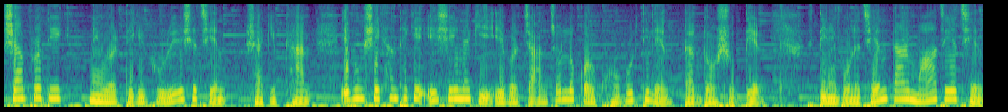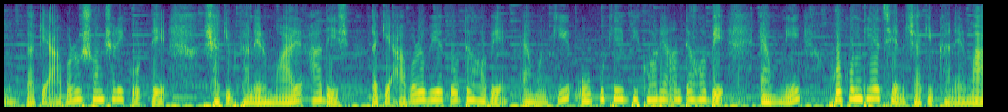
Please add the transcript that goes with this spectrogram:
সাম্প্রতিক নিউ ইয়র্ক থেকে ঘুরে এসেছেন সাকিব খান, এবং সেখান থেকে এসেই নাকি এবার চাঞ্চল্যকর খবর দিলেন তার দর্শকদের। তিনি বলেছেন, তার মা চেয়েছেন তাকে আবারও সংসারী করতে। সাকিব খানের মায়ের আদেশ, তাকে আবারও বিয়ে করতে হবে, এমনকি অপুকেই ঘরে আনতে হবে এমনি হুকুম দিয়েছেন সাকিব খানের মা।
